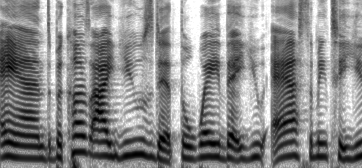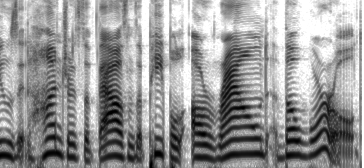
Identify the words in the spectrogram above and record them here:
and because I used it the way that you asked me to use it, hundreds of thousands of people around the world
